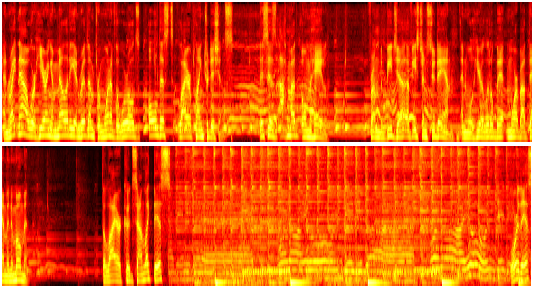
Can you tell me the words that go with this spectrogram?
And right now, we're hearing a melody and rhythm from one of the world's oldest lyre playing traditions. This is Ahmad Omheil, from the Bija of eastern Sudan, and we'll hear a little bit more about them in a moment. The lyre could sound like this. Or this.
